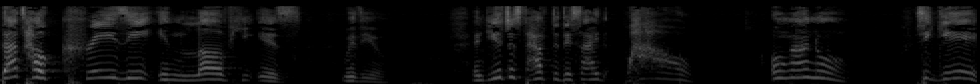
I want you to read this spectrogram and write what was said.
That's how crazy in love He is with you. And you just have to decide, wow, o nga no, sige,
